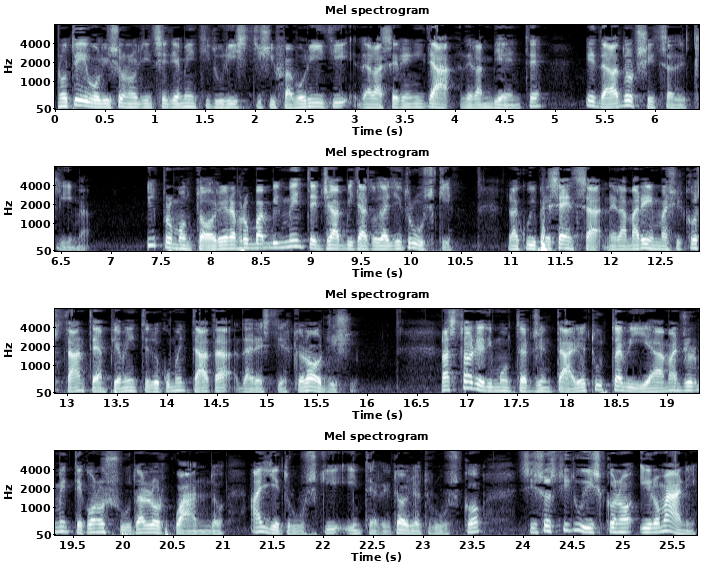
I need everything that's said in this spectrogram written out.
Notevoli sono gli insediamenti turistici favoriti dalla serenità dell'ambiente e dalla dolcezza del clima. Il promontorio era probabilmente già abitato dagli Etruschi, la cui presenza nella maremma circostante è ampiamente documentata da resti archeologici. La storia di Monte Argentario è tuttavia maggiormente conosciuta allorquando agli Etruschi, in territorio etrusco, si sostituiscono i Romani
